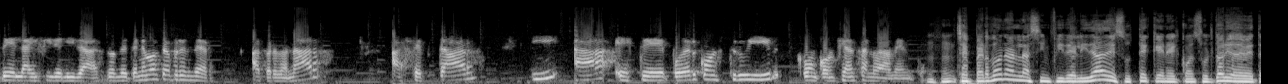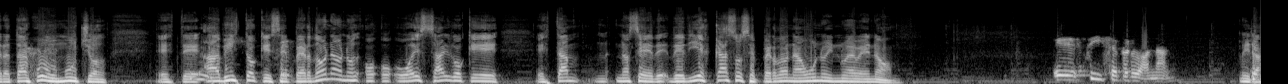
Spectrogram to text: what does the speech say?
de la infidelidad, donde tenemos que aprender a perdonar, aceptar y a este, poder construir con confianza nuevamente. ¿Se perdonan las infidelidades? Usted que en el consultorio debe tratar uh, mucho, este, ¿ha visto que se perdona o, no, o, es algo que está, no sé, de 10 casos se perdona uno y nueve no? Eh, sí, se perdonan. Mira.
